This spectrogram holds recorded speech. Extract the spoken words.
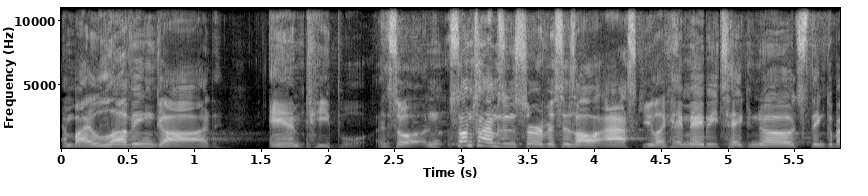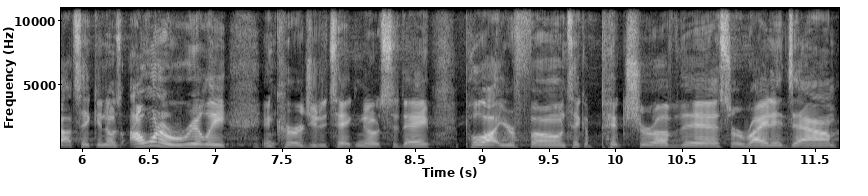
and by loving God and people. And so sometimes in services, I'll ask you, like, hey, maybe take notes, think about taking notes. I want to really encourage you to take notes today. Pull out your phone, take a picture of this, or write it down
